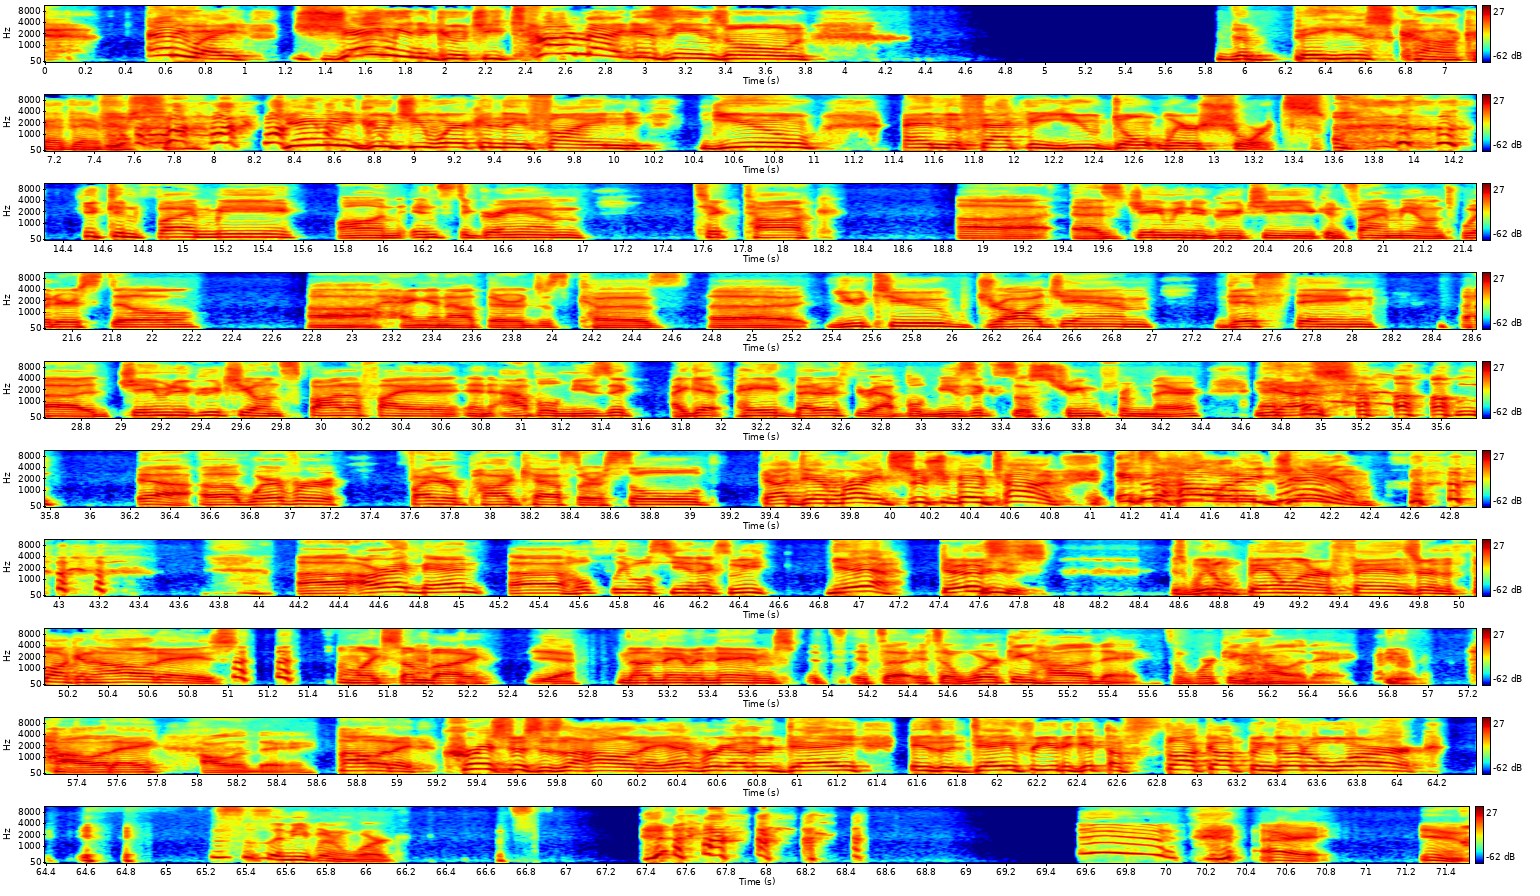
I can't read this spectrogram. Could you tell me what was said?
anyway, Jamie Noguchi, Time Magazine's own the biggest cock I've ever seen. Jamie Noguchi, where can they find you and the fact that you don't wear shorts? You can find me on Instagram, TikTok, uh, as Jamie Noguchi. You can find me on Twitter still, uh, hanging out there just cause. Uh, YouTube, Draw Jam, this thing. Uh, Jamie Noguchi on Spotify and, and Apple Music. I get paid better through Apple Music, so stream from there. Yes. um, yeah, uh, wherever finer podcasts are sold. Goddamn right. Sushi Bow time. It's the holiday jam. Uh, all right, man. Uh, hopefully, we'll see you next week. Yeah. Doses. Because we don't bail on our fans during the fucking holidays. I'm like somebody. Yeah, Not naming names. it's it's a it's a working holiday. It's a working holiday. Holiday. Holiday. Holiday. Christmas is the holiday. Every other day is a day for you to get the fuck up and go to work. This doesn't even work. All right. Yeah.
